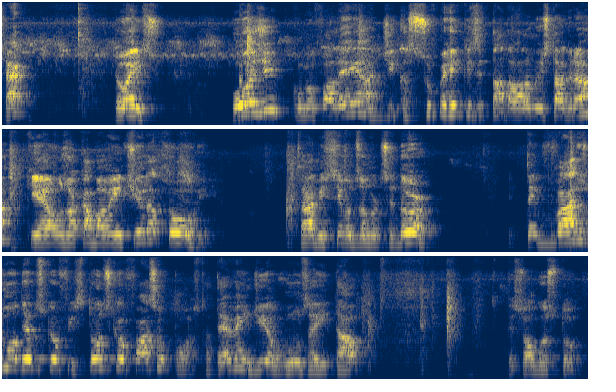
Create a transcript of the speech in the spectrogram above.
certo? Então é isso. Hoje, como eu falei, a dica super requisitada lá no meu Instagram, que é os acabamentinhos da torre. Sabe, em cima dos amortecedor. Tem vários modelos que eu fiz, todos que eu faço eu posto. Até vendi alguns aí e tal. O pessoal gostou.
